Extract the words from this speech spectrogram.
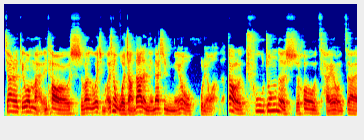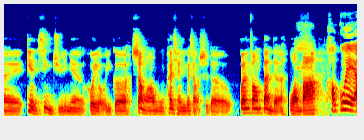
家人给我买了一套《十万个为什么》，而且我长大的年代是没有互联网的。到了初中的时候，才有在电信局里面会有一个上网五块钱一个小时的官方办的网吧，好贵呀！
